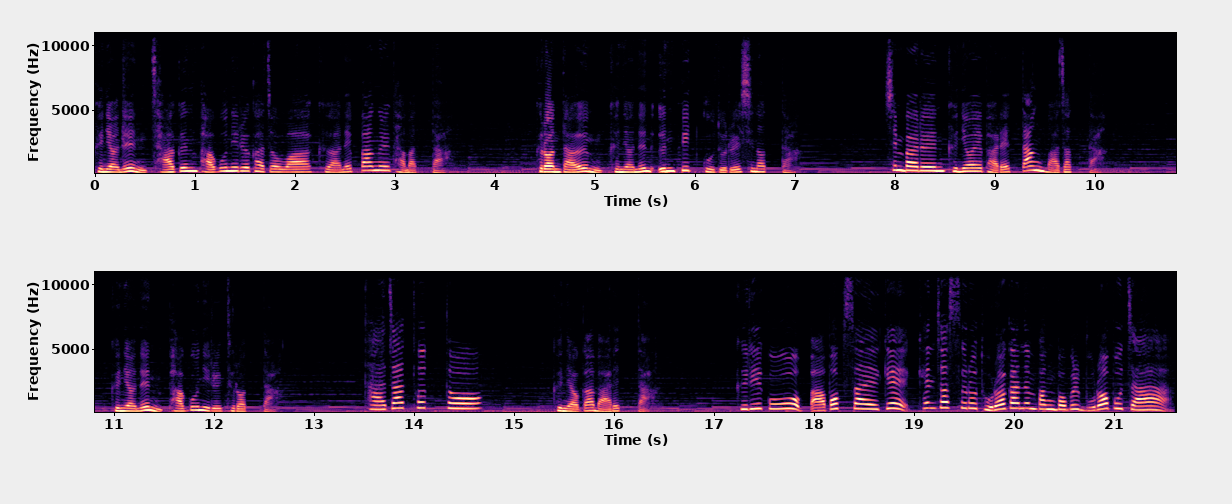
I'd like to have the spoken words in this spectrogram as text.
그녀는 작은 바구니를 가져와 그 안에 빵을 담았다. 그런 다음 그녀는 은빛 구두를 신었다. 신발은 그녀의 발에 딱 맞았다. 그녀는 바구니를 들었다. 가자, 토토. 그녀가 말했다. 그리고 마법사에게 캔자스로 돌아가는 방법을 물어보자.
